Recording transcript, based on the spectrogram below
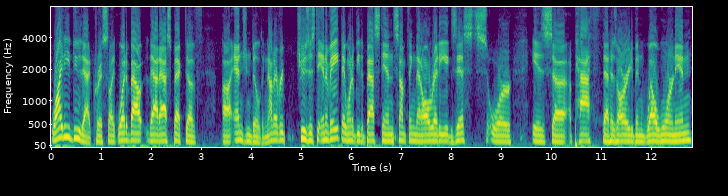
Why do you do that, Chris? Like, what about that aspect of uh, engine building. Not every chooses to innovate. They want to be the best in something that already exists or is uh, a path that has already been well worn in.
